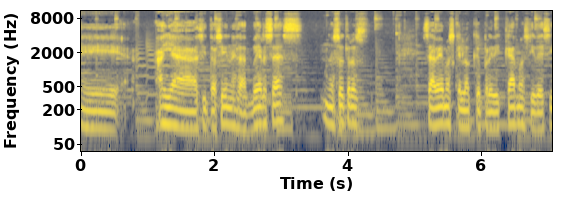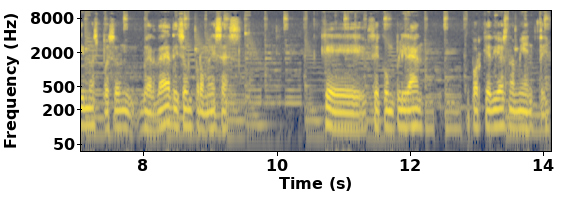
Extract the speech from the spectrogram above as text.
eh, haya situaciones adversas, nosotros sabemos que lo que predicamos y decimos pues son verdad y son promesas que se cumplirán porque Dios no miente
